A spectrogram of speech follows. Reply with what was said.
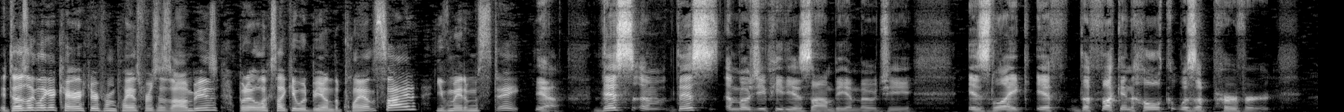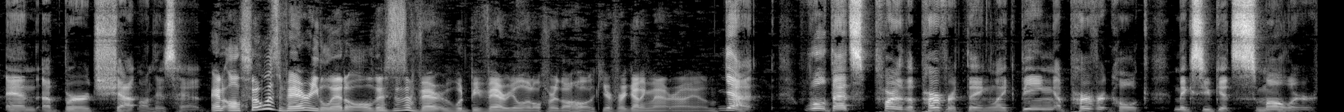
it does look like a character from Plants vs Zombies, but it looks like it would be on the plant side. You've made a mistake. Yeah. This um, this Emojipedia zombie emoji is like if the fucking Hulk was a pervert and a bird shat on his head. And also was very little. This is a very would be very little for the Hulk. You're forgetting that, Ryan. Yeah. Well, that's part of the pervert thing. Like being a pervert Hulk makes you get smaller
